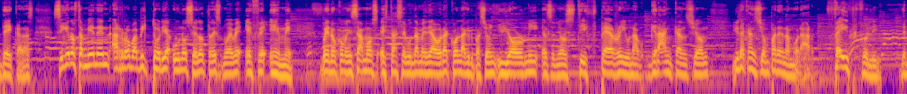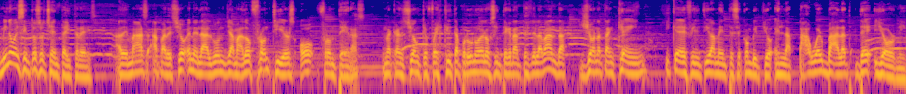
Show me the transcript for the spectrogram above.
décadas. Síguenos también en arroba victoria 1039 FM. Bueno, comenzamos esta segunda media hora con la agrupación Journey, el señor Steve Perry, una gran canción y una canción para enamorar, Faithfully, de 1983. Además, apareció en el álbum llamado Frontiers o Fronteras, una canción que fue escrita por uno de los integrantes de la banda, Jonathan Kane, y que definitivamente se convirtió en la power ballad de Journey.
